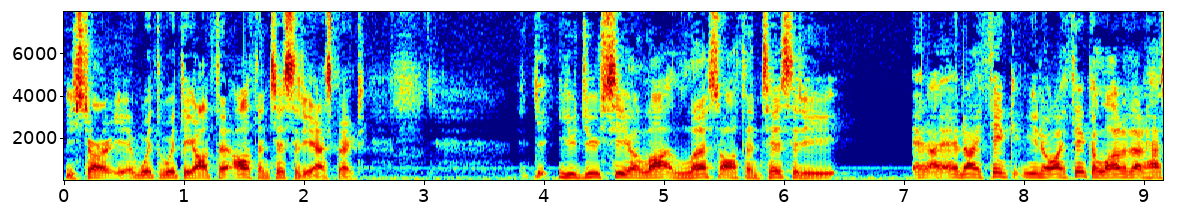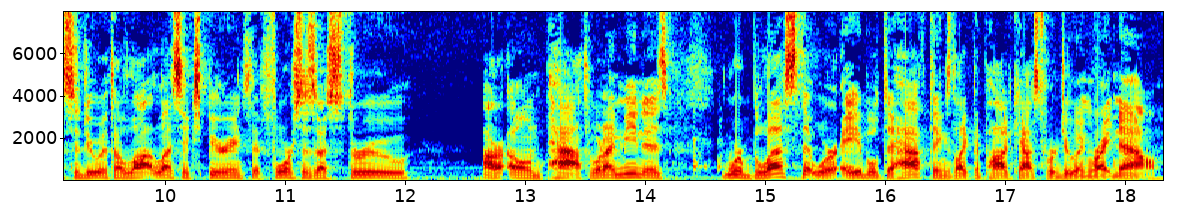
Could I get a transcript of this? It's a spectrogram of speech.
you start eh, with with the authenticity aspect. You do see a lot less authenticity, and I, and I think you know I think a lot of that has to do with a lot less experience that forces us through our own path. What I mean is, we're blessed that we're able to have things like the podcast we're doing right now.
